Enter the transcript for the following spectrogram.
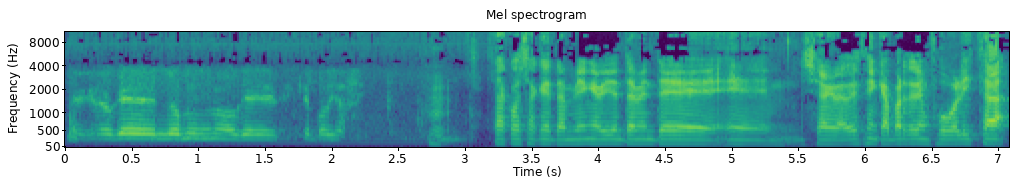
creo que es lo mínimo que, que podía hacer. Esas cosas que también evidentemente eh, se agradecen, que aparte de un futbolista,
